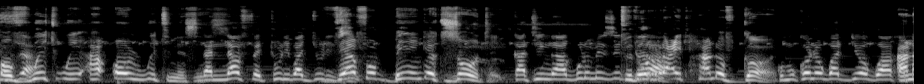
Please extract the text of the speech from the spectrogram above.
of which we are all witnesses. Therefore, being exalted to the right hand of God, and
